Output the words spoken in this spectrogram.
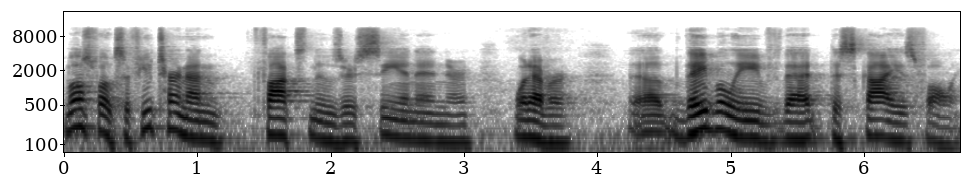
most folks, if you turn on Fox News or CNN or whatever, uh, they believe that the sky is falling.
